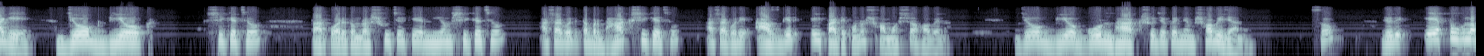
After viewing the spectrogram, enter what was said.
আগে যোগ, বিয়োগ শিখেছ। তারপরে তোমরা সূচকের নিয়ম শিখেছো। আশা করি তারপর ভাগ শিখেছো। আশা করি আজকের এই পাঠে কোনো সমস্যা হবে না। যোগ, বিয়োগ, গুণ, ভাগ, সূচকের নিয়ম সবই জানো। সো যদি এতগুলো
